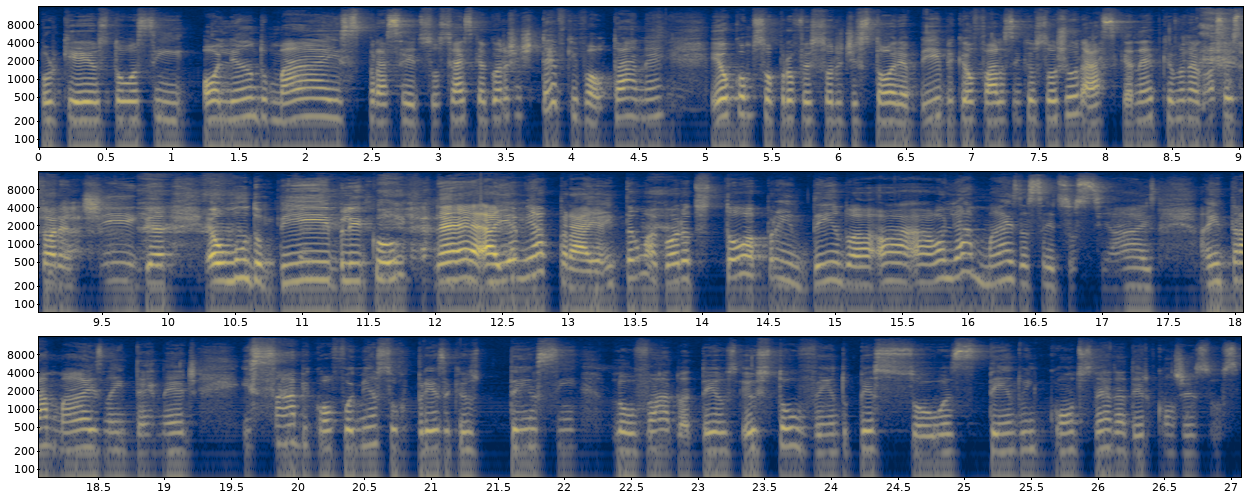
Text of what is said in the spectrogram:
porque eu estou assim olhando mais para as redes sociais, que agora a gente teve que voltar, né? Eu, como sou professora de história bíblica, eu falo assim que eu sou jurássica, né? Porque o meu negócio é história antiga, é o mundo bíblico, né? Aí é minha praia. Então agora eu estou aprendendo a, a olhar mais as redes sociais, a entrar mais na internet. E sabe qual foi minha surpresa que eu tenho assim louvado a Deus? Eu estou vendo pessoas tendo encontros verdadeiros com Jesus.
